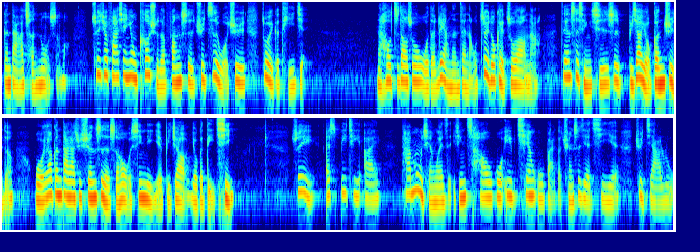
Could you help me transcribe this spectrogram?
跟大家承诺什么，所以就发现用科学的方式去自我去做一个体检，然后知道说我的量能在哪，我最多可以做到哪。这件事情其实是比较有根据的。我要跟大家去宣誓的时候，我心里也比较有个底气。所以 SBTI 它目前为止已经超过一千五百个全世界企业去加入，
